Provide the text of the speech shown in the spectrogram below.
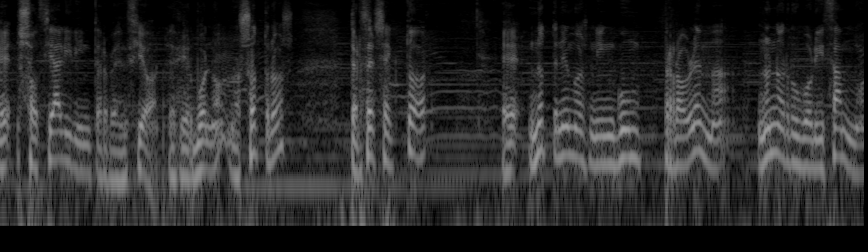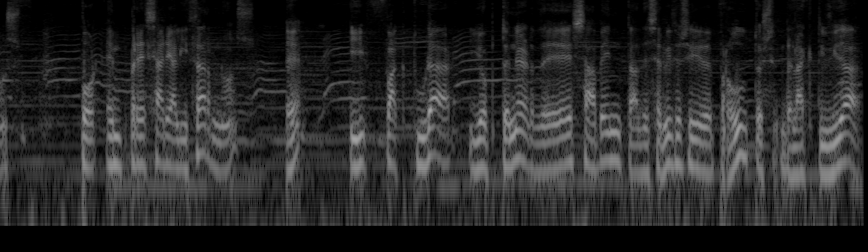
eh, social y de intervención. Es decir, bueno, nosotros, tercer sector, eh, no tenemos ningún problema, no nos ruborizamos por empresarializarnos eh, y facturar y obtener de esa venta de servicios y de productos de la actividad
